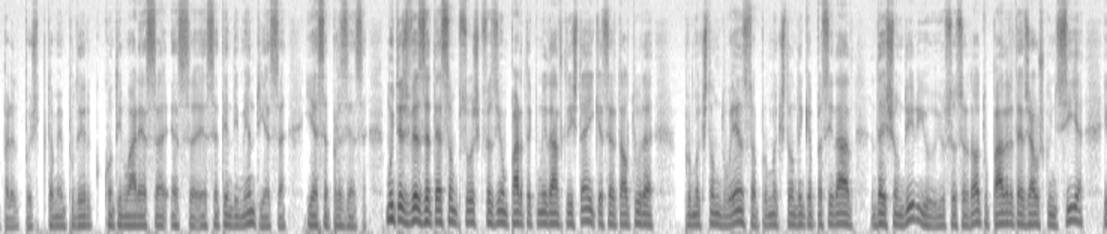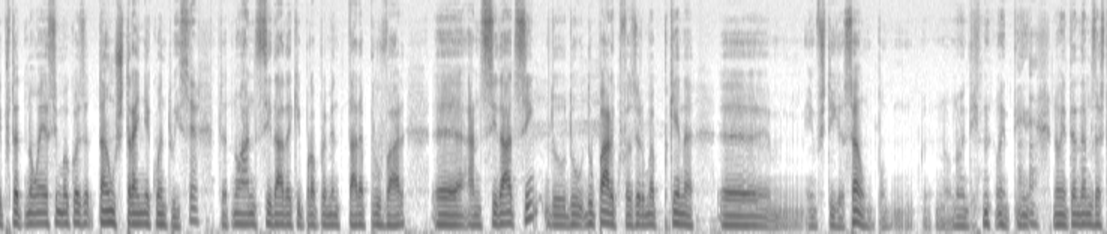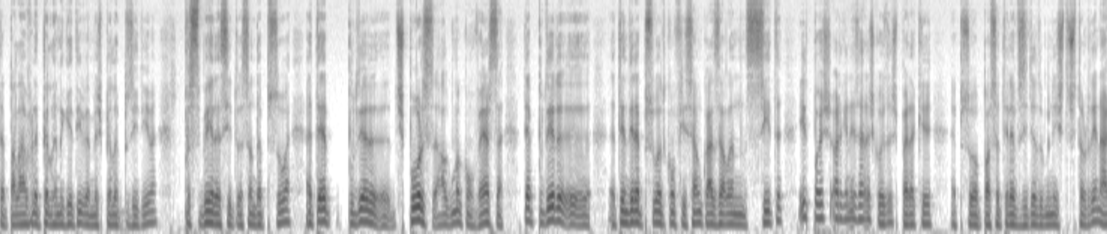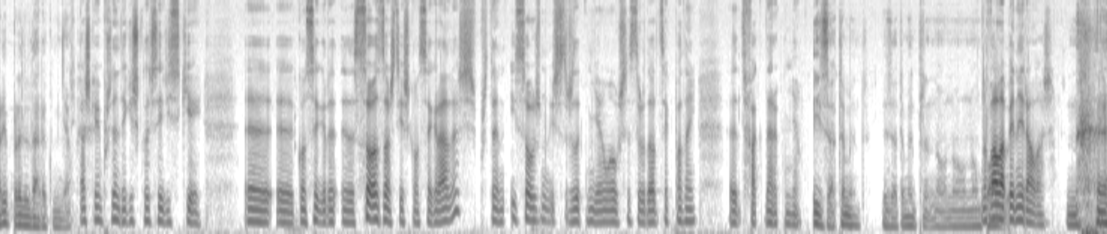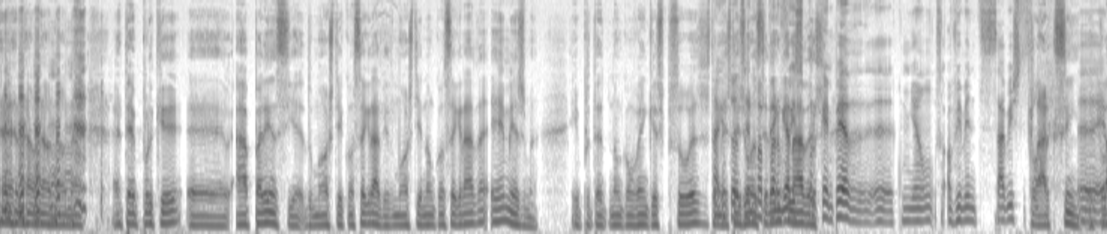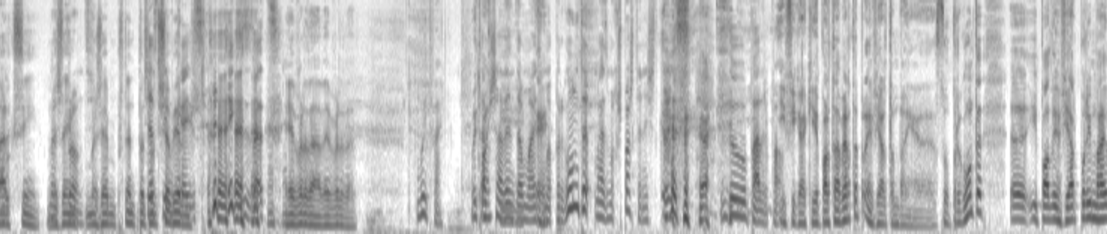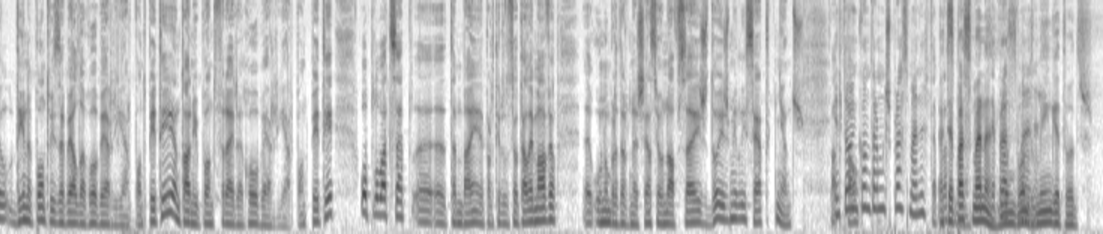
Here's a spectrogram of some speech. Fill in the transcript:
para depois também poder continuar essa, essa, esse atendimento e essa, e essa presença. Muitas vezes até são pessoas que faziam parte da comunidade cristã e que a certa altura por uma questão de doença ou por uma questão de incapacidade, deixam de ir e o, e o, sacerdote, o padre, até já os conhecia e, portanto, não é assim uma coisa tão estranha quanto isso. Certo. Portanto, não há necessidade aqui propriamente de estar a provar. Uh, há necessidade, sim, do, do, do parco fazer uma pequena uh, investigação, não, não, não, não, entendamos esta palavra pela negativa, mas pela positiva, perceber a situação da pessoa, até poder eh, dispor-se a alguma conversa, até poder uh, atender a pessoa de confissão, caso ela necessite, e depois organizar as coisas para que a pessoa possa ter a visita do ministro extraordinário para lhe dar a comunhão. Acho que é importante aqui esclarecer isso que é consagra, uh, só as hóstias consagradas, portanto, e só os ministros da comunhão ou os sacerdotes é que podem, de facto, dar a comunhão. Exatamente. Exatamente, não, não, não, não pode... vale a pena ir à loja. não, não, não, não. Até porque a aparência de uma hóstia consagrada e de uma hóstia não consagrada é a mesma e portanto não convém que as pessoas também ah, estejam a, a ser enganadas. Por quem pede uh, comunhão, obviamente sabe isto. Claro que sim, uh, é claro que sim, mas, mas, é, mas é importante para Just todos sabermos. é verdade, é verdade. Muito bem. Muito Está bem. fechada então mais é. uma pergunta, mais uma resposta, neste caso, do Padre Paulo. E fica aqui a porta aberta para enviar também a sua pergunta uh, e pode enviar por e-mail dina.isabel.rr.pt, antonio.ferreira.rr.pt ou pelo WhatsApp uh, também, a partir do seu telemóvel. o número da Renascença é o 96 2007 500. Padre então encontramos-nos para a semana. Até para a semana. Até para a semana. Até para a um semana. bom domingo a todos.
